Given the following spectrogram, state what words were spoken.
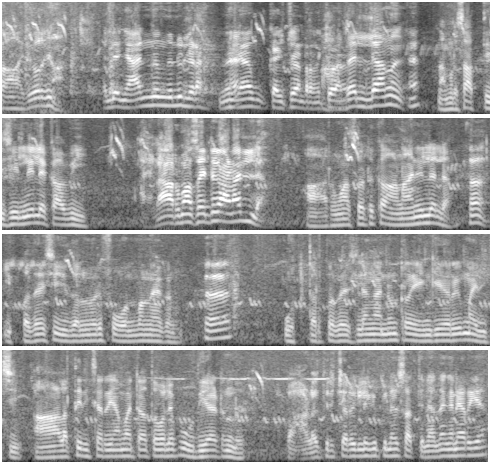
കാര്യം പറഞ്ഞോ അല്ല ഞാൻ നിന്നില്ലടാ. ഞാൻ കഴിച്ചു കണ്ടോ അതല്ലാന്ന്. നമ്മുടെ സത്യശീലനില്ലേ കവി? അയാൾ ആറുമാസമായിട്ട് കാണാനില്ല. ആറു മാസമായിട്ട് കാണാനില്ലല്ലോ. ഇപ്പതേ ശീതളിനൊരു ഫോൺ വന്നേക്കണം. ഉത്തർപ്രദേശിലെങ്ങാനും ട്രെയിൻ കയറി മരിച്ച്. ആളെ തിരിച്ചറിയാൻ പറ്റാത്ത പോലെ പുതിയായിട്ടുണ്ട്. അപ്പൊ ആളെ തിരിച്ചറിയില്ലെങ്കിൽ പിന്നെ സത്യനാഥ് എങ്ങനെ അറിയാം?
